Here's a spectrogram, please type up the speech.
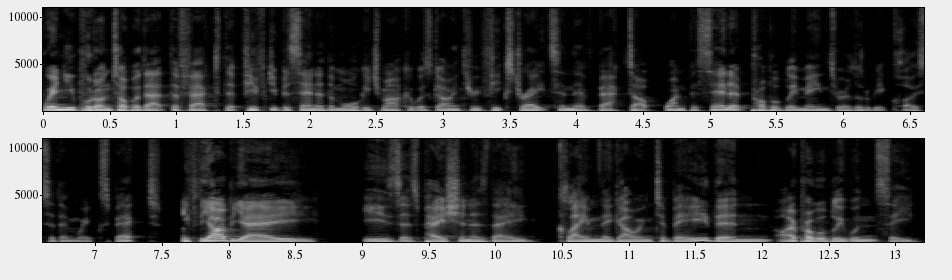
when you put on top of that the fact that 50% of the mortgage market was going through fixed rates and they've backed up 1%, it probably means we're a little bit closer than we expect. If the RBA is as patient as they claim they're going to be, then I probably wouldn't see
